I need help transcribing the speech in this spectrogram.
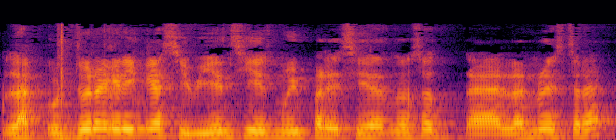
la cultura gringa, si bien sí es muy parecida a, la nuestra,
